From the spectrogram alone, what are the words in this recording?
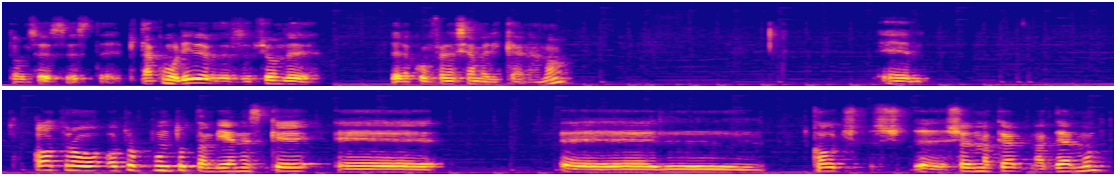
Entonces, este, está como líder de recepción de, la conferencia americana, ¿no? Eh, otro, otro punto también es que eh, el coach eh, Sean McDermott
